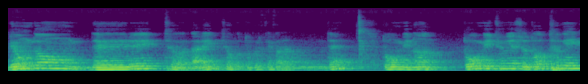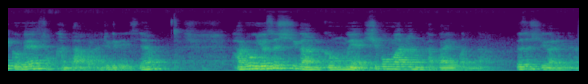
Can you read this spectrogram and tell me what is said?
명동 내레이터, 나레이터 보통 그렇게 말하는데 도우미는 도우미 중에서도 특혜급에 속한다. 이렇게 돼 있어요. 하루 6시간 근무에 15만 원 가까이 번다. 6시간이면은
